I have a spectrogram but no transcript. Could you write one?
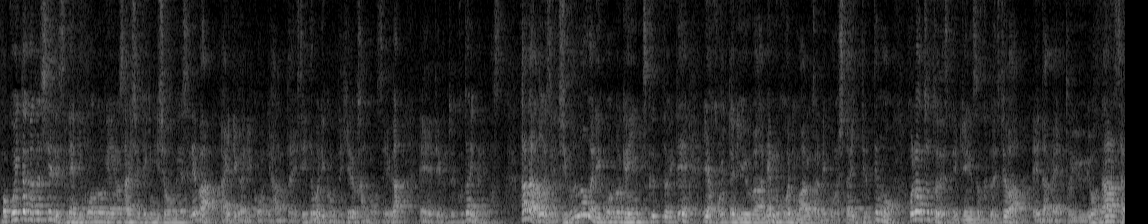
まあ、こういった形でですね離婚の原因を最終的に証明すれば相手が離婚に反対していても離婚できる可能性が、え出るということになります。ただあのですね自分の方が離婚の原因作っておいていやこういった理由がね向こうにもあるから離婚したいって言ってもこれはちょっとですね原則としては、えー、ダメというような裁,、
